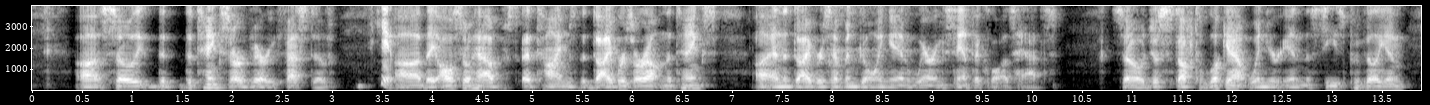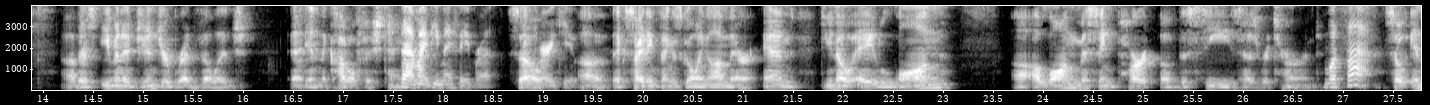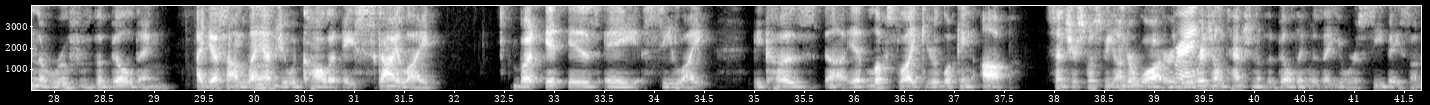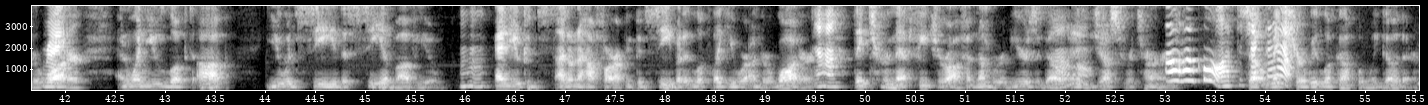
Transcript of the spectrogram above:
Uh, so the, the tanks are very festive. It's cute. Uh, they also have, at times, the divers are out in the tanks, uh, and the divers have been going in wearing Santa Claus hats. So just stuff to look at when you're in the Seas Pavilion. there's even a gingerbread village in the cuttlefish tank. That might be my favorite. So That's very cute. Uh, exciting things going on there. And do you know a long, uh, a long missing part of the seas has returned? What's that? So in the roof of the building, I guess on land you would call it a skylight, but it is a sea light because uh, it looks like you're looking up. Since you're supposed to be underwater, right. the original intention of the building was that you were sea base underwater, right. and when you looked up you would see the sea above you. Mhm. And you could I don't know how far up you could see, but it looked like you were underwater. Uh-huh. They turned that feature off a number of years ago and Oh. it just returned. Oh, how cool. I'll have to so check that make out. sure we look up when we go there.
